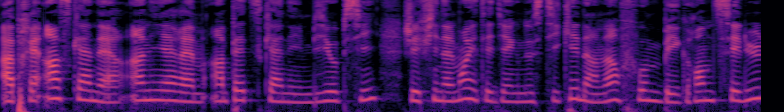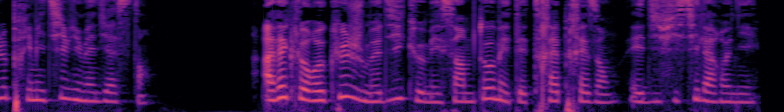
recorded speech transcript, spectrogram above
Après un scanner, un IRM, un PET scan et une biopsie, j'ai finalement été diagnostiqué d'un lymphome B grande cellule primitive du médiastin. Avec le recul, je me dis que mes symptômes étaient très présents et difficiles à renier.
